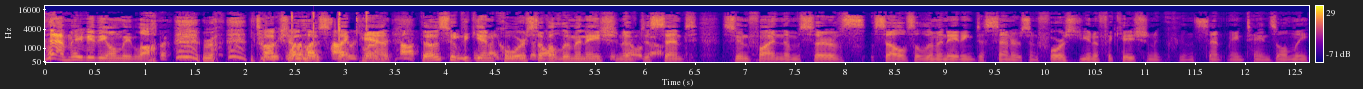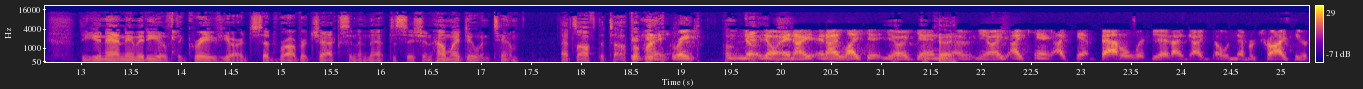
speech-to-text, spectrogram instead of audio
Maybe the only law talk show host that can. Those who begin coercive elimination of dissent soon find themselves eliminating dissenters. Enforced unification of consent maintains only the unanimity of the graveyard," said Robert Jackson in that decision. How am I doing? Tim. That's off the top of my great. Okay. No, no, and I and I like it. You know, again, okay. uh, you know, I, I can't I can't battle with you, and I I, I would never try to.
